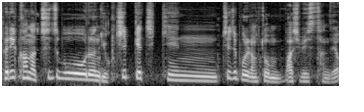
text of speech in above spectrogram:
페리카나 치즈볼은 60개 치킨 치즈볼이랑 좀 맛이 비슷한데요?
